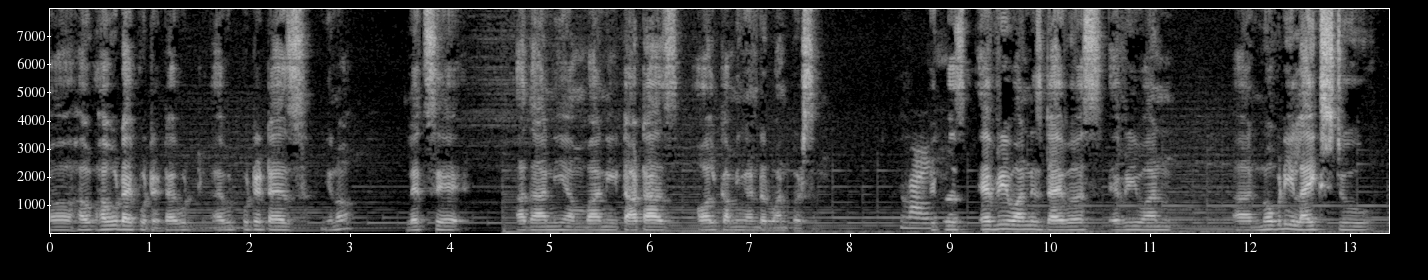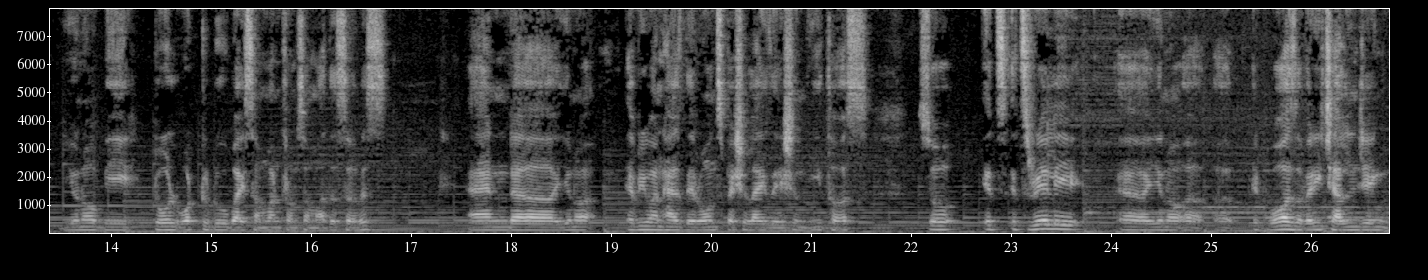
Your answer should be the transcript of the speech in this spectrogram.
uh, how, how would I put it? I would I would put it as you know, let's say Adani, Ambani, Tata's all coming under one person. Nice. Because everyone is diverse. Everyone, uh, nobody likes to you know be told what to do by someone from some other service, and uh, you know everyone has their own specialization ethos. So it's it's really you know uh, uh, it was a very challenging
